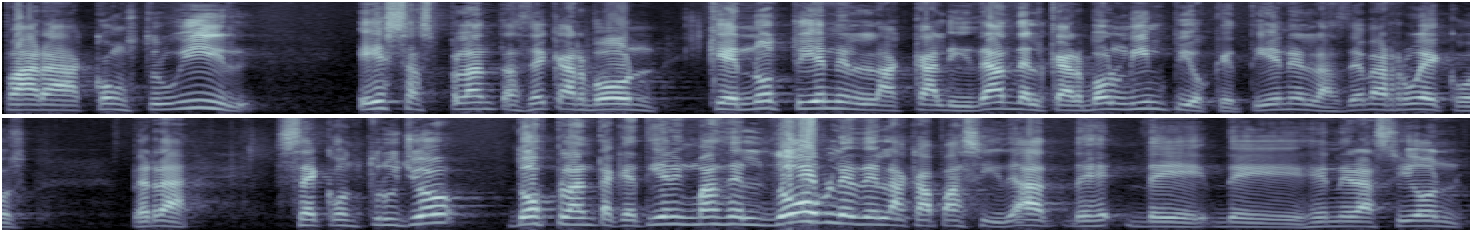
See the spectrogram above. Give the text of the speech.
para construir esas plantas de carbón que no tienen la calidad del carbón limpio que tienen las de Marruecos, ¿verdad? Se construyó dos plantas que tienen más del doble de la capacidad de, generación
